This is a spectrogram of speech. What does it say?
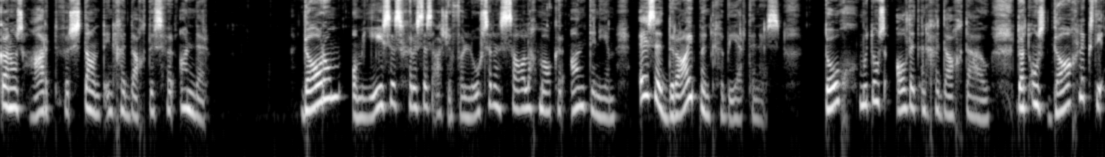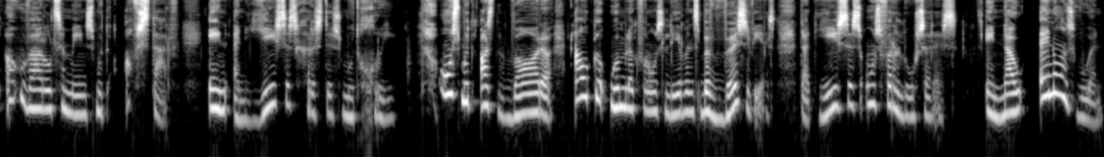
kan ons hart, verstand en gedagtes verander. Daarom om Jesus Christus as jou verlosser en saligmaker aan te neem, is 'n draaipunt gebeurtenis. Tog moet ons altyd in gedagte hou dat ons daagliks die ou wêreldse mens moet afsterf en in Jesus Christus moet groei. Ons moet as ware elke oomblik van ons lewens bewus wees dat Jesus ons verlosser is en nou in ons woon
